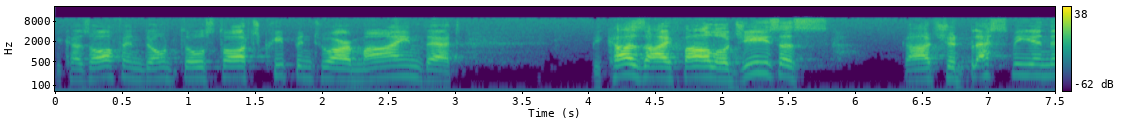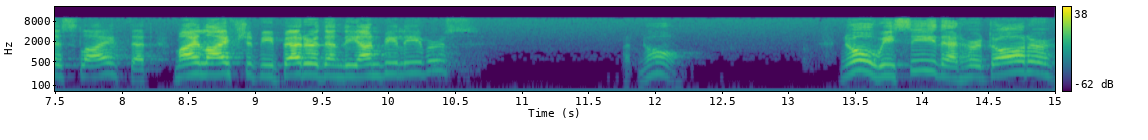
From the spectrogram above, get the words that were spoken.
Because often don't those thoughts creep into our mind that because I follow Jesus, God should bless me in this life, that my life should be better than the unbelievers? But no. No, we see that her daughter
